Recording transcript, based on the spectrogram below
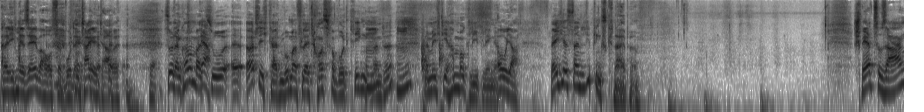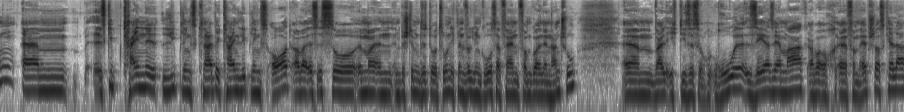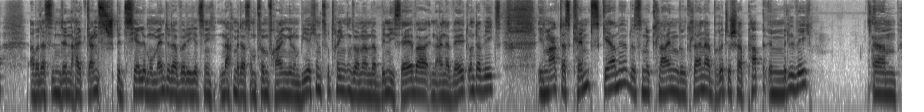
weil ich mir selber Hausverbot erteilt habe. Ja. So, dann kommen wir mal ja. zu äh, Örtlichkeiten, wo man vielleicht Hausverbot kriegen mhm. könnte, mhm. nämlich die Hamburg-Lieblinge. Oh ja. Welche ist deine Lieblingskneipe? Schwer zu sagen. Ähm, es gibt keine Lieblingskneipe, keinen Lieblingsort, aber es ist so immer in, in bestimmten Situationen. Ich bin wirklich ein großer Fan vom Goldenen Handschuh, ähm, weil ich dieses Ruhe sehr, sehr mag, aber auch äh, vom Elbschlosskeller. Aber das sind dann halt ganz spezielle Momente. Da würde ich jetzt nicht nachmittags um fünf reingehen, um Bierchen zu trinken, sondern da bin ich selber in einer Welt unterwegs. Ich mag das Camps gerne. Das ist eine kleine, so ein kleiner britischer Pub im Mittelweg. Ähm,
